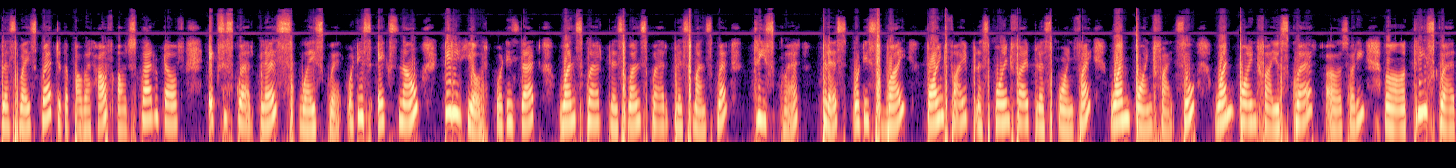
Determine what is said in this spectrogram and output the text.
plus y square to the power half or square root of x square plus y square. What is x now? Till here. What is that? 1 square plus 1 square plus 1 square. 3 square plus what is y? 0.5 plus 0.5 plus 0.5 1.5 so 1.5 square uh, sorry uh, 3 square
